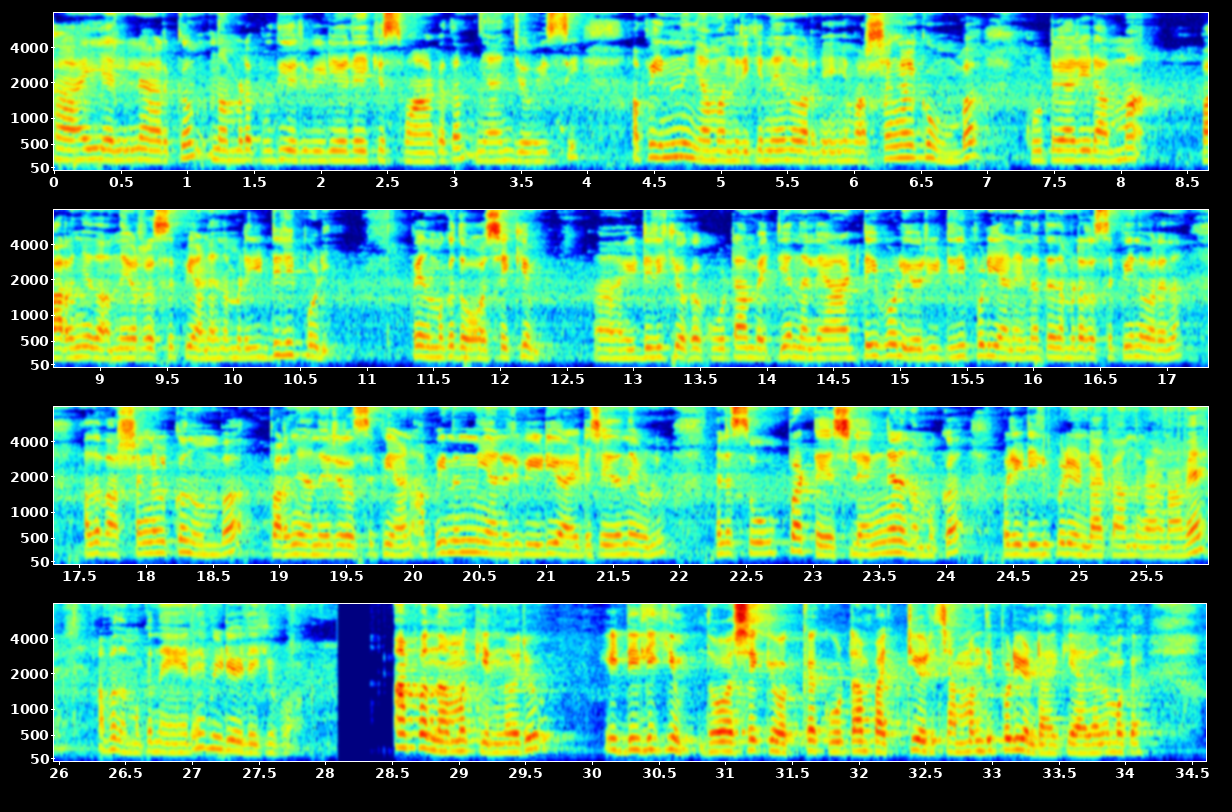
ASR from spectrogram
Hi എല്ലാവർക്കും നമ്മുടെ പുതിയൊരു വീഡിയോയിലേക്ക് സ്വാഗതം. ഞാൻ ജോയ്സി. അപ്പോൾ ഇന്ന് ഞാൻ വന്നിരിക്കുന്നതെന്ന് പറഞ്ഞു കഴിഞ്ഞാൽ വർഷങ്ങൾക്ക് മുമ്പ് കൂട്ടുകാരിയുടെ അമ്മ പറഞ്ഞു തന്ന ഒരു റെസിപ്പിയാണ് നമ്മുടെ ഇഡ്ഡലിപ്പൊടി. അപ്പോൾ നമുക്ക് ദോശയ്ക്കും ഇഡ്ഡലിക്കുമൊക്കെ കൂട്ടാൻ പറ്റിയ നല്ല അടിപൊളി ഒരു ഇഡ്ഡലിപ്പൊടിയാണ് ഇന്നത്തെ നമ്മുടെ റെസിപ്പി എന്ന് പറയുന്നത്. അത് വർഷങ്ങൾക്ക് മുമ്പ് പറഞ്ഞു തന്ന ഒരു റെസിപ്പിയാണ്. അപ്പോൾ ഇന്ന് ഞാനൊരു വീഡിയോ ആയിട്ട് ചെയ്തതേ ഉള്ളൂ. നല്ല സൂപ്പർ ടേസ്റ്റിൽ എങ്ങനെ നമുക്ക് ഒരു ഇഡ്ഡലിപ്പൊടി ഉണ്ടാക്കാമെന്ന് കാണാവേ. അപ്പോൾ നമുക്ക് നേരെ വീഡിയോയിലേക്ക് പോകാം അപ്പം നമുക്കിന്നൊരു ഇഡ്ഡലിക്കും ദോശയ്ക്കും ഒക്കെ കൂട്ടാൻ പറ്റിയ ഒരു ചമ്മന്തിപ്പൊടി ഉണ്ടാക്കിയാലോ നമുക്ക്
